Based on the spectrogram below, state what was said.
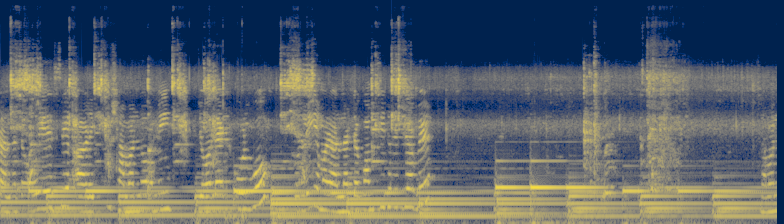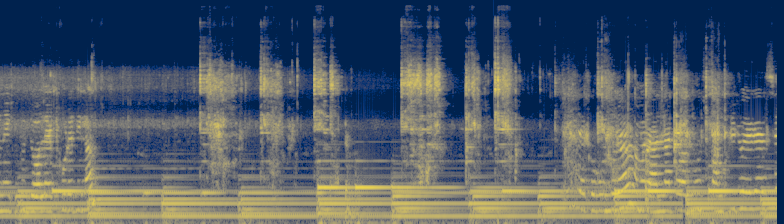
রান্নাটা হয়ে এসে আর একটু সামান্য আমি জল অ্যাড করব বলেই আমার রান্নাটা কমপ্লিট হয়ে যাবে। সামান্য একটু জল অ্যাড করে দিলাম। দেখো বন্ধুরা, আমার রান্নাটা অলমোস্ট কমপ্লিট হয়ে গেছে।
